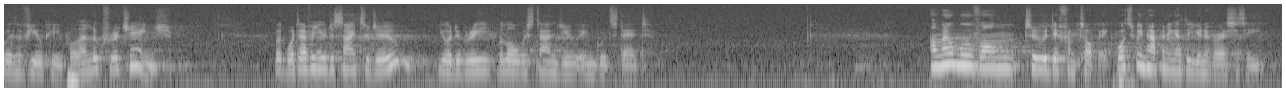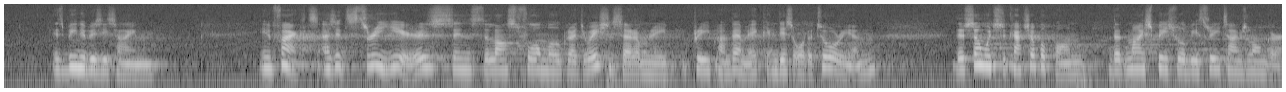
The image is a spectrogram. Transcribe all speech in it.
with a few people and look for a change. But whatever you decide to do, your degree will always stand you in good stead. I'll now move on to a different topic. What's been happening at the university? It's been a busy time. In fact, as it's three years since the last formal graduation ceremony pre-pandemic in this auditorium, there's so much to catch up upon that my speech will be three times longer.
